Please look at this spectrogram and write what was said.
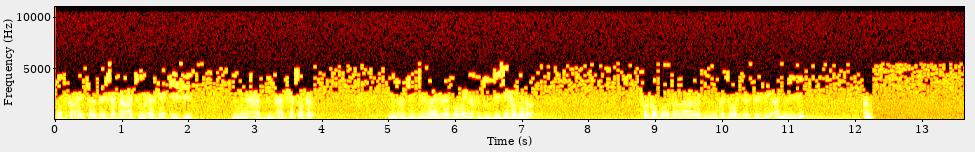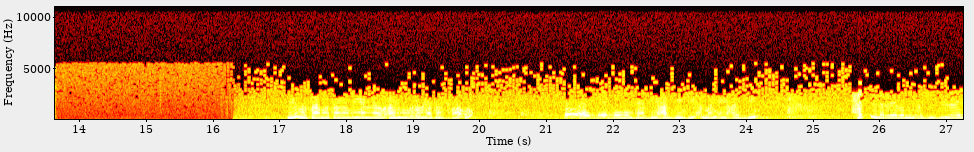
qofka ay teeday shafaacatuhu ergeykiisii duuna xaddin xad ka soke min xuduudillaahi eebbaweyne xuduudiisii kamida faqad waadallaha rabbi buu ka soo horjeestay fii amrihi. Liusaamata radia allahu canhu wuxuu la so waxaad geergeynaysaa fii xaddin fii manci xaddin xad in la reebo min xuduudillaahi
